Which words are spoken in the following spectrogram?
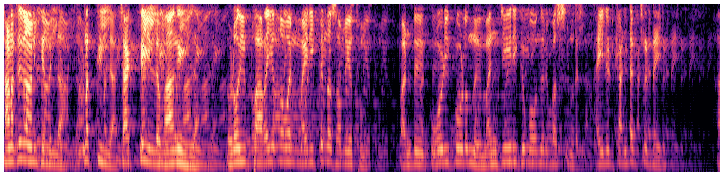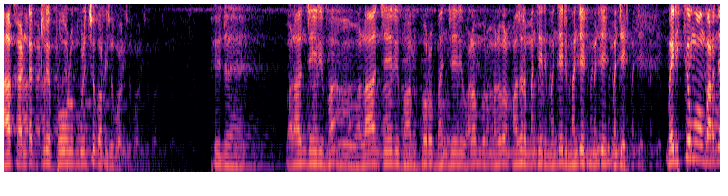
കണക്ക് കാണിക്കുന്നില്ല കണക്കില്ല ചക്കയില്ല മാങ്ങയില്ല. എടോ ഈ പറയുന്നവൻ മരിക്കുന്ന സമയത്തും പണ്ട് കോഴിക്കോട് നിന്ന് മഞ്ചേരിക്ക് പോകുന്ന ഒരു ബസ് ഉണ്ടല്ലോ അതിലൊരു കണ്ടക്ടർ ഉണ്ടായിരുന്നു ആ കണ്ടക്ടർ എപ്പോഴും വിളിച്ചു പറഞ്ഞു പോലെ. പിന്നെ വളാഞ്ചേരി വളാഞ്ചേരി മലപ്പുറം മഞ്ചേരി വളമ്പുറം മലപ്പുറം മധുരം മഞ്ചേരി മഞ്ചേരി മഞ്ചേരി മഞ്ചേരി മഞ്ചേരി. മരിക്കുമ്പോൾ പറഞ്ഞ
